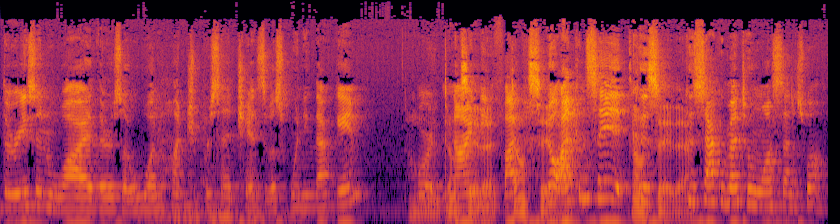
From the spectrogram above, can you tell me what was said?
the reason why there's a 100% chance of us winning that game Oh, or don't say that. 95. Don't say no, that. I can say it Don't because say that. Sacramento wants that as well.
